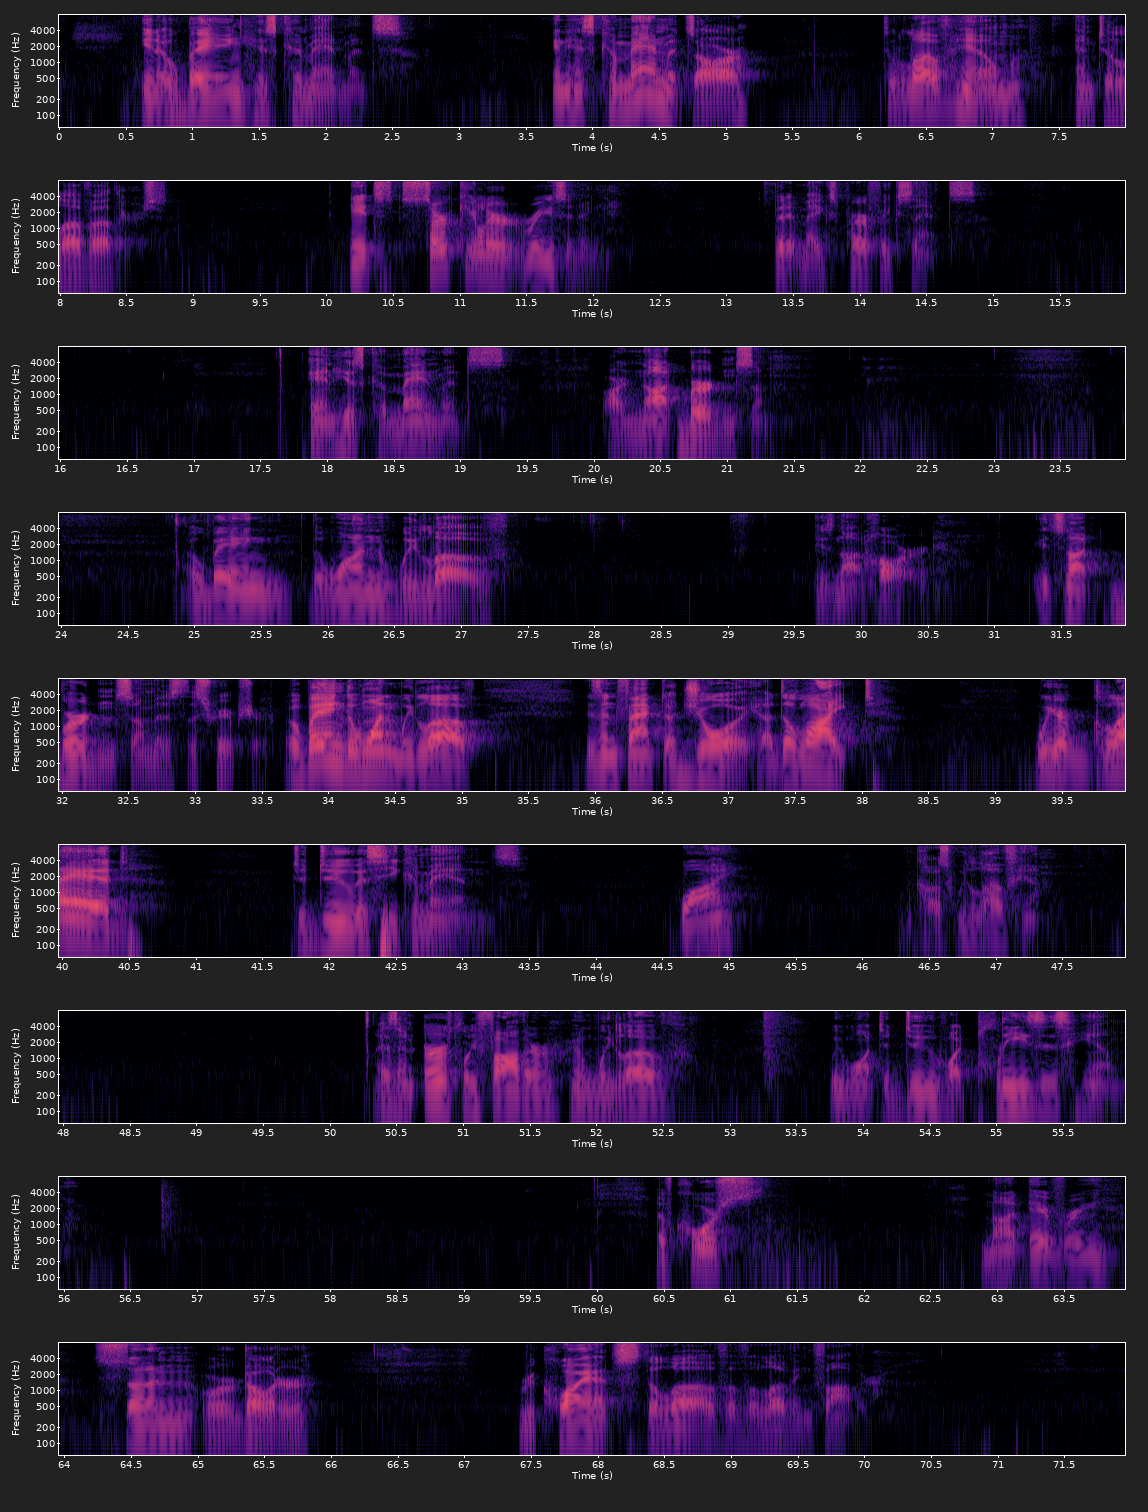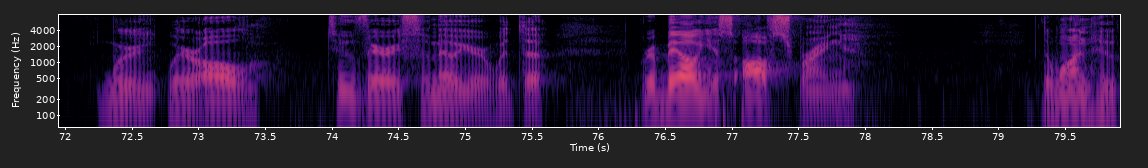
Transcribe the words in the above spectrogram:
in obeying His commandments. And His commandments are to love Him and to love others. It's circular reasoning, but it makes perfect sense. And His commandments are not burdensome. Obeying the one we love is not hard. It's not burdensome, as the scripture. Obeying the one we love is, in fact, a joy, a delight. We are glad to do as he commands. Why? Because we love him as an earthly father whom we love, we want to do what pleases him. Of course, not every son or daughter requires the love of a loving father. We're, we're all too very familiar with the rebellious offspring, the one who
